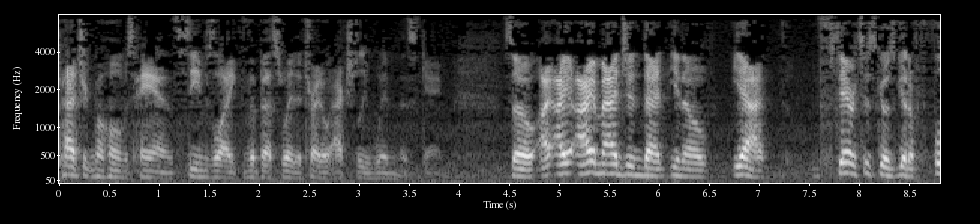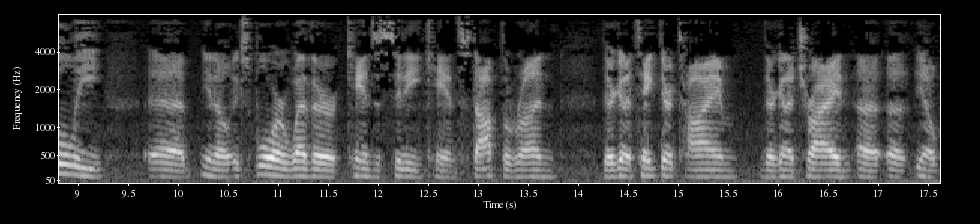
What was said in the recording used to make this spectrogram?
Patrick Mahomes' hands seems like the best way to try to actually win this game. So I, I, I imagine that you know, yeah, San Francisco is going to fully, uh, you know, explore whether Kansas City can stop the run. They're going to take their time. They're going to try and, uh, uh, you know,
